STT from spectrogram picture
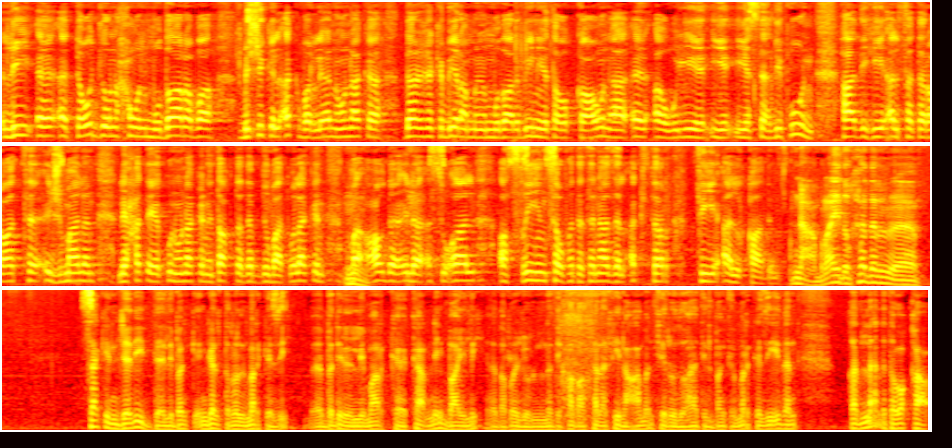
وللتوجه نحو المضاربة بشكل أكبر لأن هناك درجة كبيرة من المضاربين يتوقعون أو يستهدفون هذه الفترات اجمالا لحتى يكون هناك نطاق تذبذبات ولكن عودة إلى السؤال الصين سوف تتنازل أكثر في القادم. نعم رائد الخضر ساكن جديد لبنك إنجلترا المركزي. بديل لمارك كارني بايلي هذا الرجل الذي قضى 30 عاما في ردوهات البنك المركزي. اذا قد لا نتوقع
